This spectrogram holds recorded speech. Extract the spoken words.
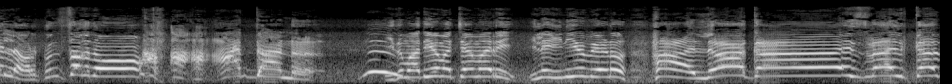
എല്ലാവർക്കും സ്വാഗതം. അതാണ്. ഇത് മതിയോ മച്ചാമാരെ ഇല്ല ഇനിയും വേണോ? ഹലോ ഗൈസ് വെൽക്കം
